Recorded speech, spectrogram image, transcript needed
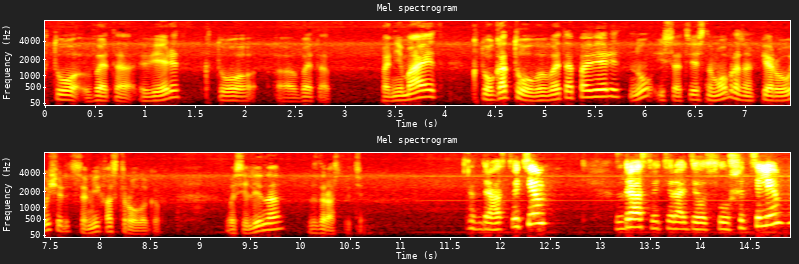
кто в это верит, кто э, в это понимает, кто готовы в это поверить, ну и, соответственным образом, в первую очередь, самих астрологов. Василина, здравствуйте. Здравствуйте. Здравствуйте, радиослушатели.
